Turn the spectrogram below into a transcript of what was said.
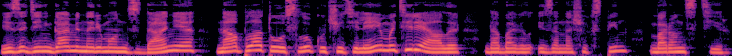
И за деньгами на ремонт здания, на оплату услуг учителей и материалы, добавил из-за наших спин барон Стир,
